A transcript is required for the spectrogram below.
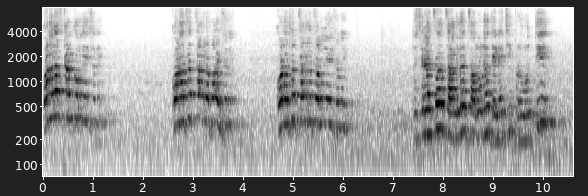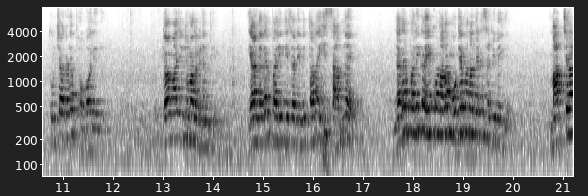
कोणालाच काम करू द्यायचं नाही. कोणाचंच चांगलं पाहायचं नाही. कोणाचंच चांगलं चालू द्यायचं नाही. दुसऱ्याचं चांगलं चालू न देण्याची प्रवृत्ती तुमच्याकडे फोबावलेली तेव्हा माझी तुम्हाला विनंती या नगरपालिकेच्या निमित्तानं ही साधनं आहेत. नगरपालिका ही कोणाला मोठेपणा देण्यासाठी नाही आहे मागच्या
